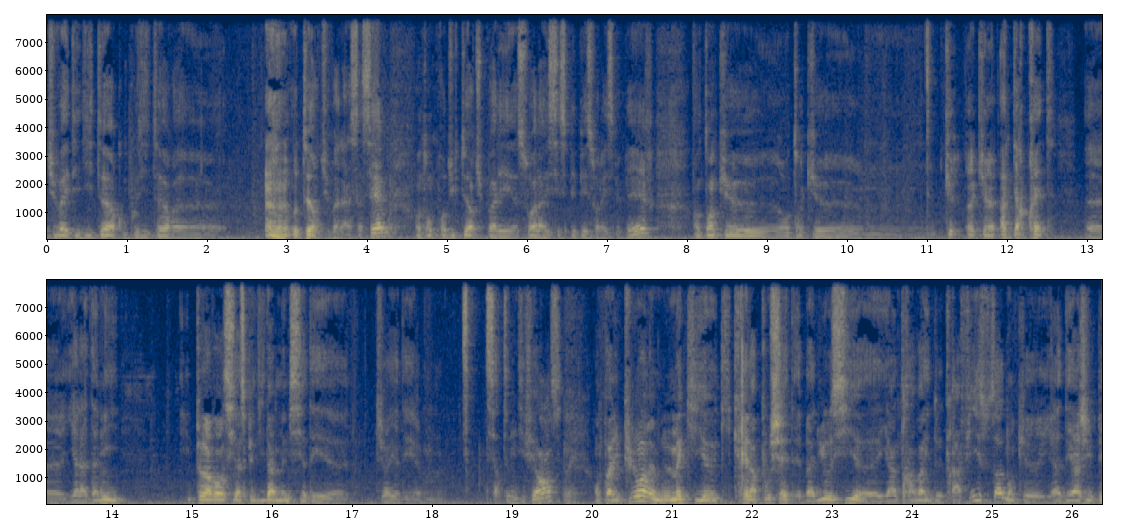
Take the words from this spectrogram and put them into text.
Tu vas être éditeur, compositeur, auteur, tu vas à la SACEM. En tant que producteur, tu peux aller soit à la SSPP, soit à la SPPF. En tant que, en tant que, que, interprète, il y a la DAMI. Il peut avoir aussi l'aspect d'IDAM, même s'il y a des, tu vois, il y a des, certaines différences. Ouais. On peut aller plus loin, même le mec qui, euh, qui crée la pochette, eh ben, lui aussi, euh, il y a un travail de graphiste, tout ça, donc euh, il y a des AGP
